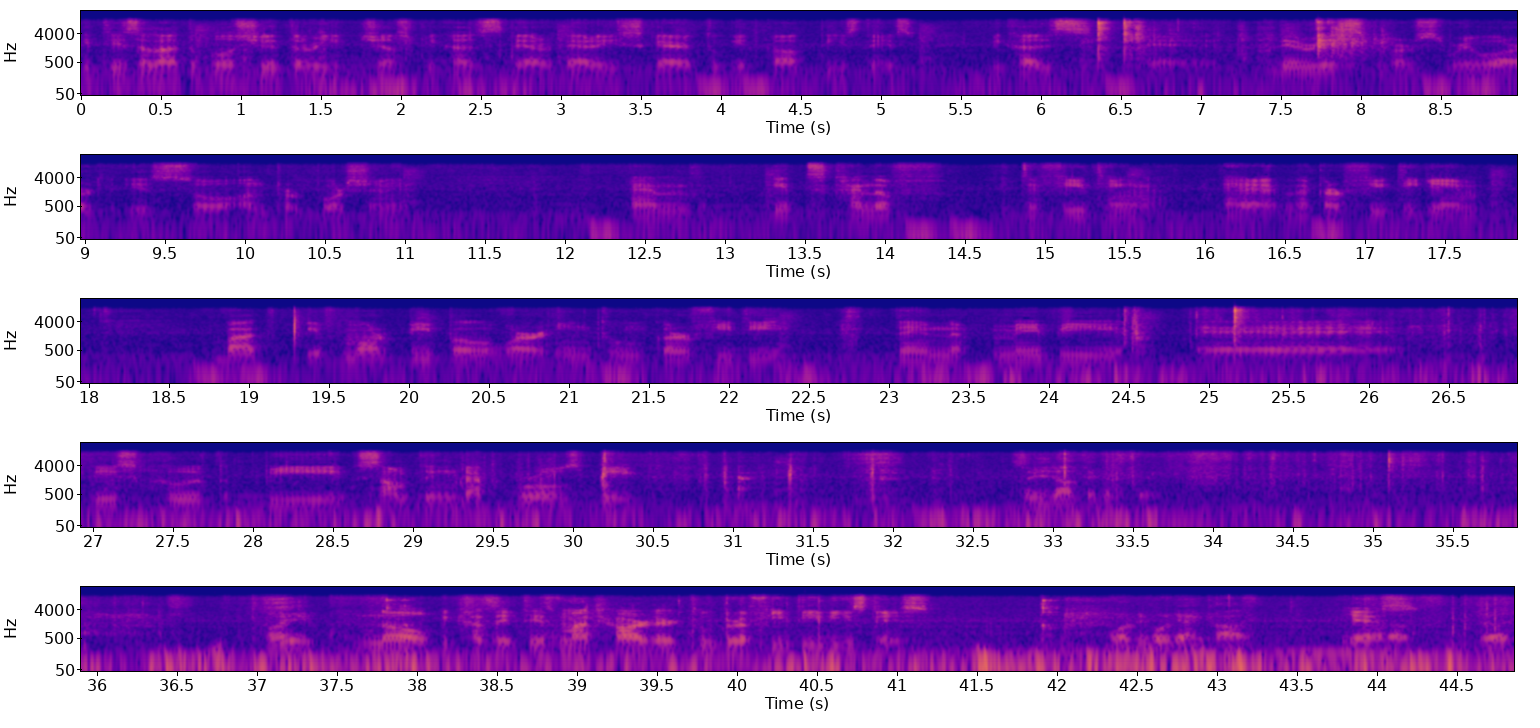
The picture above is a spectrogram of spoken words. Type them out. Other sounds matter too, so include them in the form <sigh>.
it is a lot of bullshittery just because they are very scared to get caught these days because uh, the risk versus reward is so unproportionate and it's kind of defeating uh, the graffiti game but if more people were into graffiti then maybe uh, this could be something that grows big. so you don't think it's big? No, because it is much harder to graffiti these days. more people are getting caught? Yes, Really?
